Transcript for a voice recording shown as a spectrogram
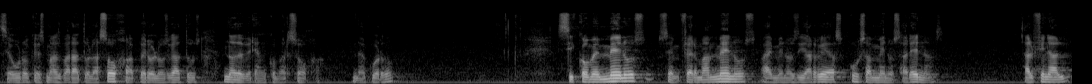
Seguro que es más barato la soja, pero los gatos no deberían comer soja, ¿de acuerdo? Si comen menos, se enferman menos, hay menos diarreas, usan menos arenas. Al final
